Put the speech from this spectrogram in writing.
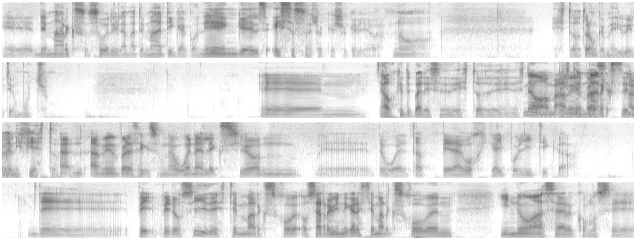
eh, de Marx sobre la matemática con Engels. Eso es lo que yo quería ver. No esto otro, aunque me divirtió mucho. Em, ¿A vos qué te parece de esto, de este, No, de este parece- Marx del a mí- manifiesto? a, a mí me parece que es una buena elección eh, de vuelta pedagógica y política. De, pe- pero sí, de este Marx joven, o sea, reivindicar este Marx joven y no hacer como se.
